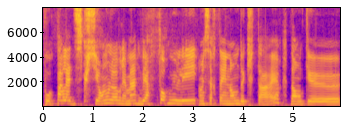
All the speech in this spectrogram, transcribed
pour, par la discussion, là, vraiment arriver à formuler un certain nombre de critères. Donc, euh,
